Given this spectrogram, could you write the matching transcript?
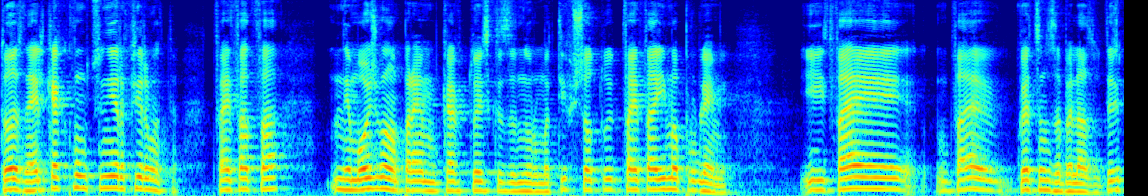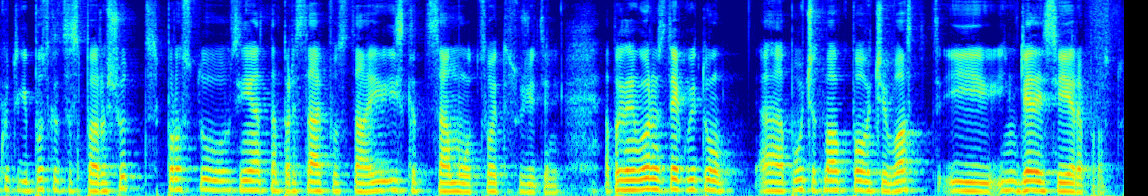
Той знае ли как функционира фирмата? Това и това, това не може да го направим както той иска за норматив, защото това и това има проблеми. И това е, това е, което съм забелязал. Тези, които ги пускат с парашут, просто си нямат на представа какво става и искат само от своите служители. А пък да не говорим за те, които получат малко повече власт и им гледай се ира просто.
